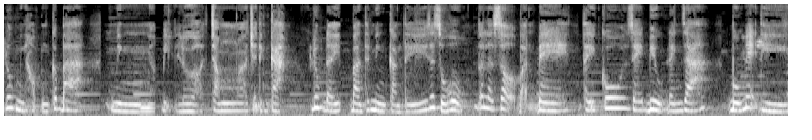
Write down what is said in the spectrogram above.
Lúc mình học cấp 3, mình bị lừa trong à, chuyện tình cảm. Lúc đấy bản thân mình cảm thấy rất xấu hổ, rất là sợ bạn bè, thấy cô dè biểu đánh giá. Bố mẹ thì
